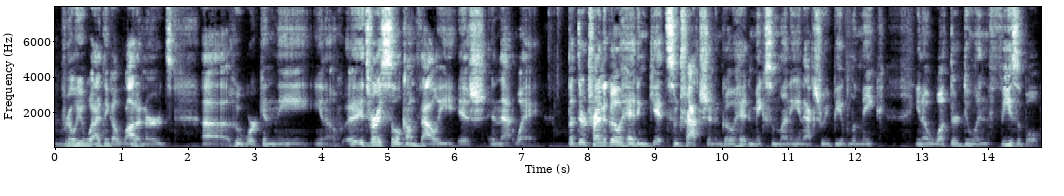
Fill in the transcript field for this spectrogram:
really what I think a lot of nerds. Uh, who work in the you know it's very silicon valley ish in that way but they're trying to go ahead and get some traction and go ahead and make some money and actually be able to make you know what they're doing feasible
